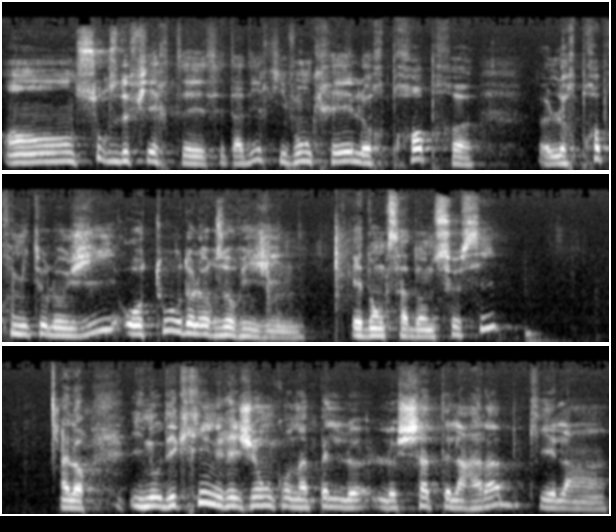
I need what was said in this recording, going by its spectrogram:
en source de fierté, c'est-à-dire qu'ils vont créer leur propre, leur propre mythologie autour de leurs origines. Et donc ça donne ceci. Alors, il nous décrit une région qu'on appelle le, le Chat el Arab, qui est la,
